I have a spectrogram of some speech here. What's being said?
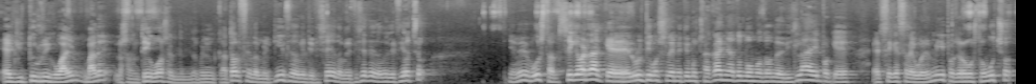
el YouTube Rewind, ¿vale? Los antiguos, el de 2014, 2015, 2016, 2017, 2018 y a mí me gustan. Sí que es verdad que el último se le metió mucha caña, tuvo un montón de dislike porque él sé que sale en mí, porque le gustó mucho.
